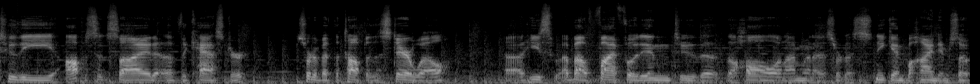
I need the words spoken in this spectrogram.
to the opposite side of the caster, sort of at the top of the stairwell. Uh, he's about five foot into the, the hall, and I'm going to sort of sneak in behind him, so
